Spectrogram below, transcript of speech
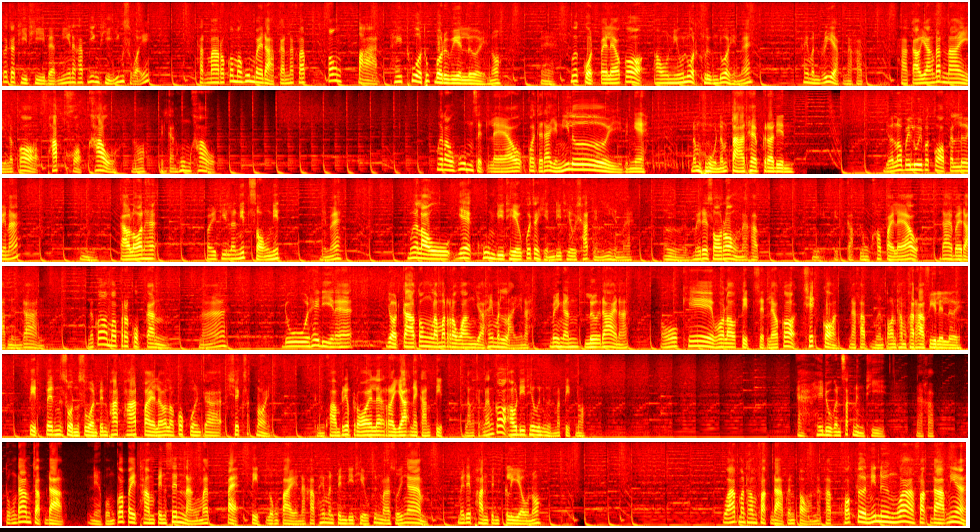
ก็จะทีๆแบบนี้นะครับ ยิ่งถี่ยิ่งสวย ถัดมาเราก็มาหุ้มใบดาบกันนะครับ ต้องปาดให้ทั่วทุกบริเวณเลยเนาะ เเมื่อกดไปแล้วก็เอานิ้วนวดคลึงด้วยเห็นไหมให้มันเรียบนะครับ ทากาวยางด้านในแล้วก็พับขอบเข้าเนาะเป็นการหุ้มเข้า เมื่อเราหุ้มเสร็จแล้วก็จะได้อย่างนี้เลยเป็นไง น้ำหูน้ำตาแทบกระเด็น เดี๋ยวเราไปลุยประกอบกันเลยนะนี่กาวร้อนฮะ ไปทีละนิด 2 นิดเห็นไหม เมื่อเราแยกหุ้มดีเทลก็จะเห็นดีเทลชัดอย่างนี้เห็นไหมเออ ไม่ได้ซ้อร่องนะครับ นี่ติดกลับลงเข้าไปแล้ว ได้ใบดาบหนึ่งด้าน แล้วก็มาประกบกันนะ ดูให้ดีนะฮะ หยอดกาวต้องระมัดระวังอย่าให้มันไหลนะ ไม่งั้นเลอะได้นะ โอเค พอเราติดเสร็จแล้วก็เช็คก่อนนะครับ เหมือนตอนทำคาทาฟีเลยเลย ติดเป็นส่วนๆ เป็นพาร์ทๆไปแล้วเราก็ควรจะเช็คสักหน่อย ถึงความเรียบร้อยและระยะในการติด หลังจากนั้นก็เอาดีเทลอื่นๆมาติดเนาะให้ดูกันสักหนึ่งทีนะครับ ตรงด้ามจับดาบเนี่ยผมก็ไปทำเป็นเส้นหนังมาแปะติดลงไปนะครับ ให้มันเป็นดีเทลขึ้นมาสวยงาม ไม่ได้พันเป็นเกลียวเนาะวาร์ปมาทำฝักดาบกันต่อนะครับขอเตือนนิดนึงว่าฝักดาบเนี่ย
